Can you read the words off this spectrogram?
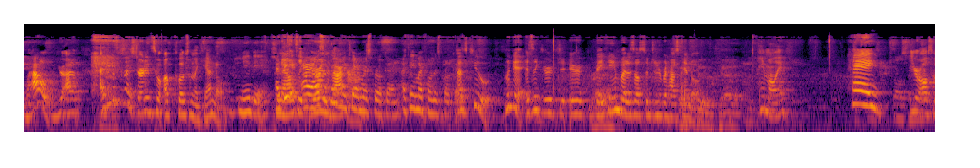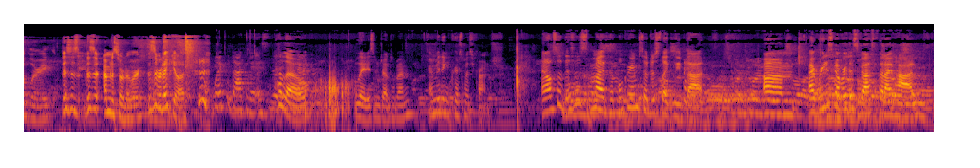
wow, you're out of. I think it's because I started so up close on the candle. Maybe. So I now think, it's like I you're also in the think my camera's broken. I think my phone is broken. That's cute. Look at it. it's like you're, you're baking, but it's also gingerbread house candle. Hey Molly, hey. you're also blurry. This is this is. I'm gonna start over. This is ridiculous. Wipe the back of it. Is the, Hello, ladies and gentlemen. I'm eating Christmas Crunch. And also, this is my pimple cream, so just like leave that. Um, I've rediscovered this vest that I've had.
